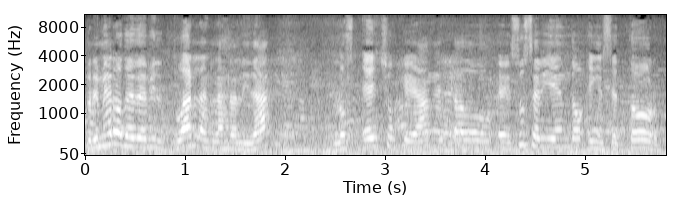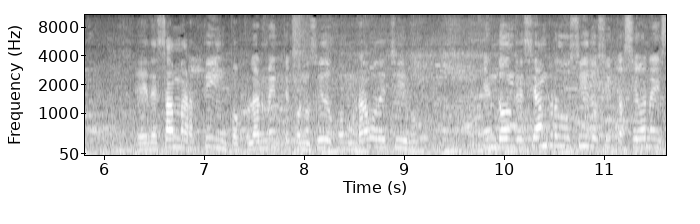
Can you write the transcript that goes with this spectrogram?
primero de desvirtuar la, la realidad, los hechos que han estado eh, sucediendo en el sector eh, de San Martín, popularmente conocido como Rabo de Chivo, en donde se han producido situaciones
